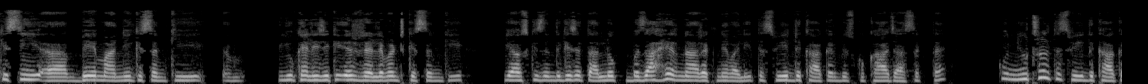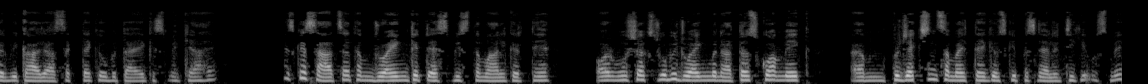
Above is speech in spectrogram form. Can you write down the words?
کسی uh, بے معنی قسم کی um, یوں کہہ لیجیے کہ ارریلیونٹ قسم کی یا اس کی زندگی سے تعلق بظاہر نہ رکھنے والی تصویر دکھا کر بھی اس کو کہا جا سکتا ہے۔ کوئی نیوٹرل تصویر دکھا کر بھی کہا جا سکتا ہے کہ وہ بتائے کہ اس میں کیا ہے۔ اس کے ساتھ ساتھ ہم ڈرائنگ کے ٹیسٹ بھی استعمال کرتے ہیں اور وہ شخص جو بھی ڈرائنگ بناتا ہے، اس کو ہم ایک پروجیکشن سمجھتے ہیں کہ اس کی پرسنالٹی کی اس میں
